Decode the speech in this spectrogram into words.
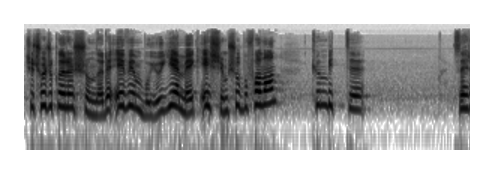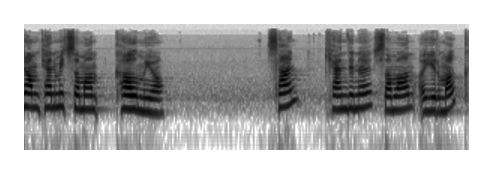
işte çocukların şunları, evin buyu, yemek, eşim, şu bu falan. Gün bitti. Zehra'm kendime hiç zaman kalmıyor. Sen kendine zaman ayırmak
